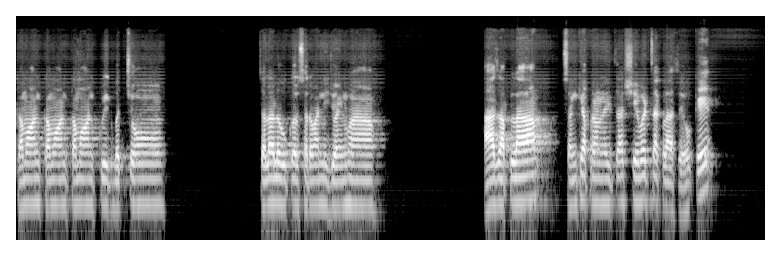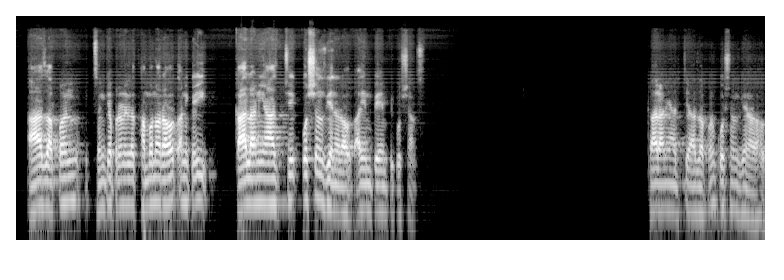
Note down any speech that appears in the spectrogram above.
कमान कमान कमान क्विक बच्चो. चला लवकर सर्वांनी जॉईन व्हा. आज आपला संख्या प्रणालीचा शेवटचा क्लास आहे ओके आज आपण संख्या प्रणालीला थांबवणार आहोत आणि काही काल आणि आजचे क्वेश्चन्स घेणार आहोत I M P M P questions काल आणि आजचे आज आपण क्वेश्चन घेणार आहोत.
